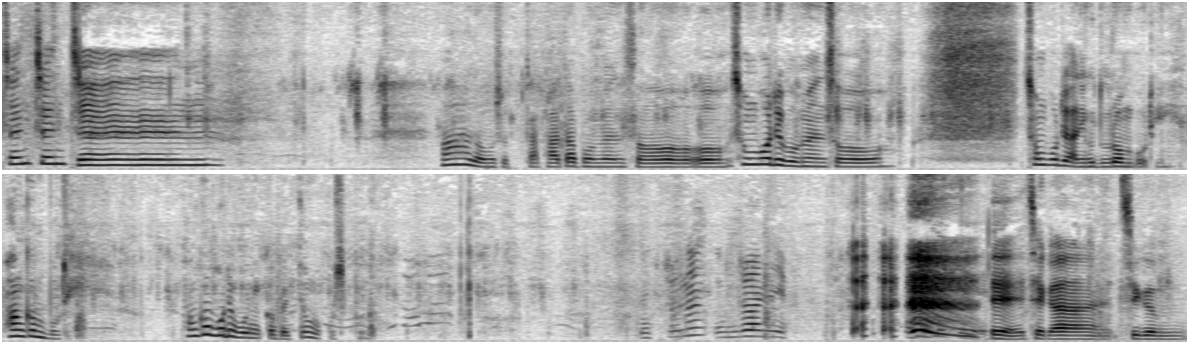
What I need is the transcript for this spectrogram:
짠짠짠. 아, 너무 좋다. 바다 보면서, 청보리 보면서, 청보리 아니고 누런보리, 황금보리. 황금보리 보니까 맥주 먹고 싶어요. 맥주는 운전이 네, 제가 지금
